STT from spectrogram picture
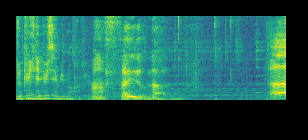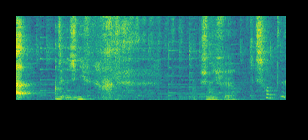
Depuis le début, c'est lui mon préféré. Infernal. Ah On dirait Jennifer. Jennifer. Chanteuse.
